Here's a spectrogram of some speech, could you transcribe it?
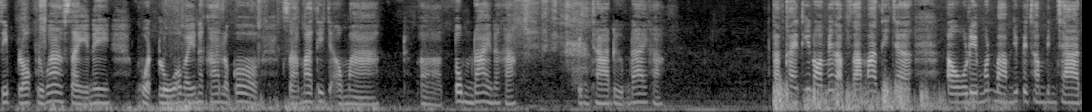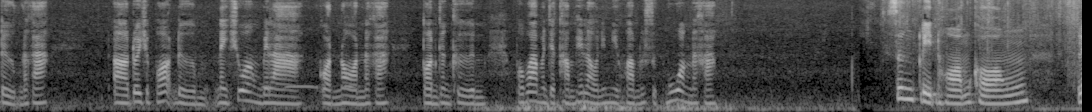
ซิปล็อก หรือว่าใส่ในขวดโหลเอาไว้นะคะ แล้วก็สามารถที่จะเอามาต้มได้นะคะ เป็นชาดื่มได้ค่ะถ้าใครที่นอนไม่หลับสามารถที่จะเอาเลมอนบาล์มนี้ไปทำเป็นชาดื่มนะคะ โดยเฉพาะดื่มในช่วงเวลาก่อนนอนนะคะ ตอนกลางคืน เพราะว่ามันจะทำให้เรานี่มีความรู้สึกง่วงนะคะ ซึ่งกลิ่นหอมของเล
